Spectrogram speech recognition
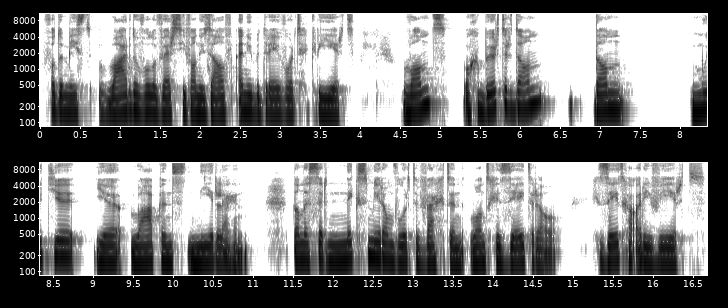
voor de meest waardevolle versie van jezelf en je bedrijf wordt gecreëerd. Want wat gebeurt er dan? Dan moet je je wapens neerleggen. Dan is er niks meer om voor te vechten, want je zijt er al. Je bent gearriveerd.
